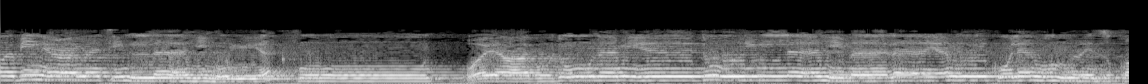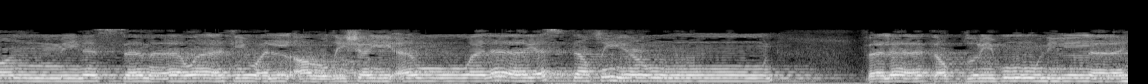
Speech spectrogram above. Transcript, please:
وبنعمة الله هم يكفرون ويعبدون من رزقا من السماوات والأرض شيئا ولا يستطيعون فلا تضربوا لله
